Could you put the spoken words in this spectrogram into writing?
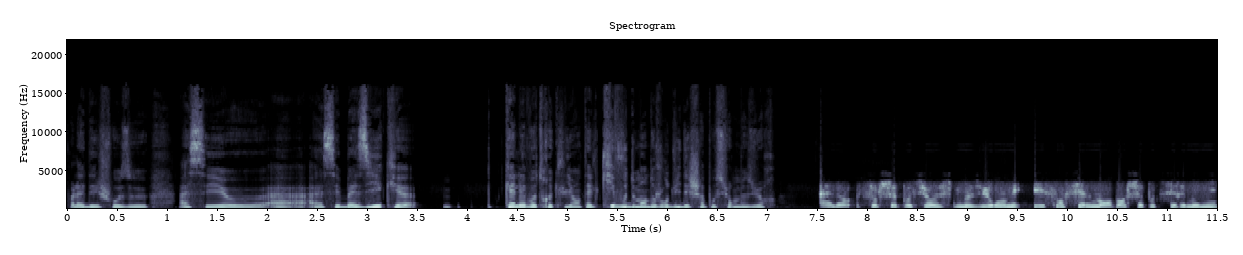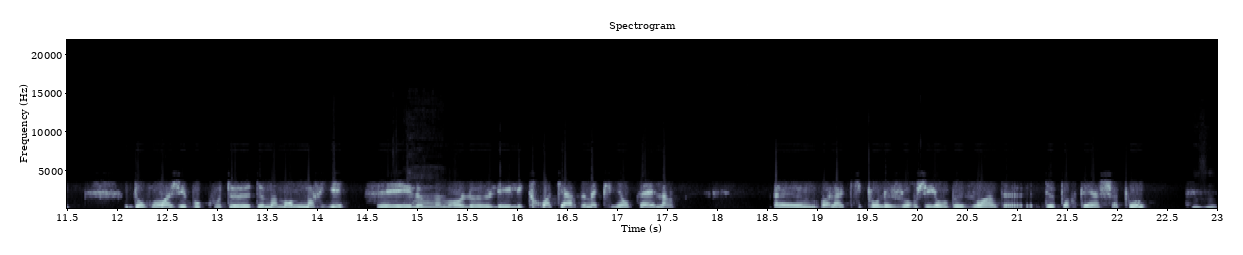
voilà, des choses assez, assez basiques. Quelle est votre clientèle? Qui vous demande aujourd'hui des chapeaux sur mesure Alors, sur le chapeau sur mesure, on est essentiellement dans le chapeau de cérémonie. Donc moi, j'ai beaucoup de, mamans de mariées. C'est ah. vraiment les, trois quarts de ma clientèle. Euh, voilà, qui pour le jour J ont besoin de, porter un chapeau. Mhm.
